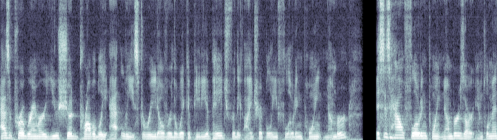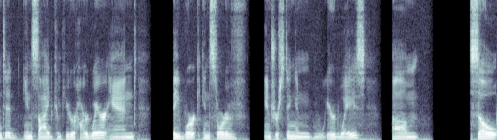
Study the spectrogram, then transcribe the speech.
as a programmer, you should probably at least read over the Wikipedia page for the IEEE floating point number. This is how floating point numbers are implemented inside computer hardware, and they work in sort of interesting and weird ways. Um, so,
